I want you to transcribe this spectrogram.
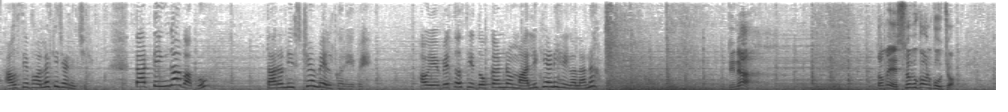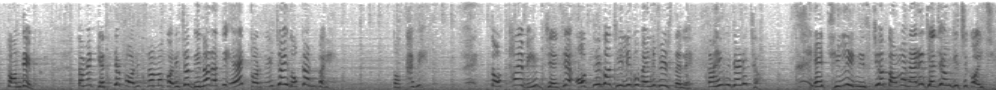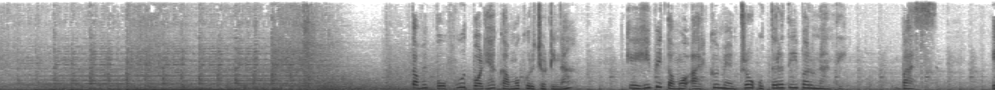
आल कि जानी टींगा बाबू तार निश्चय मेल करेबे हाँ ये तो सी दुकान मालिकाणी होगा ना टीना तमें सब कौन कौ संदीप तमें केश्रम कर दिन रात एक कर दोकान तथा तथा जेजे अधिक झिली को बेनिफिट दे कहीं जान ए झिली निश्चय तम ना जेजे किसी ତମେ ବହୁତ ବଢ଼ିଆ କାମ କରୁଛ ଟିନା କେହି ବି ତମ ଆର୍ଗ୍ୟୁମେଣ୍ଟର ଉତ୍ତର ଦେଇପାରୁନାହାନ୍ତି ବାସ୍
